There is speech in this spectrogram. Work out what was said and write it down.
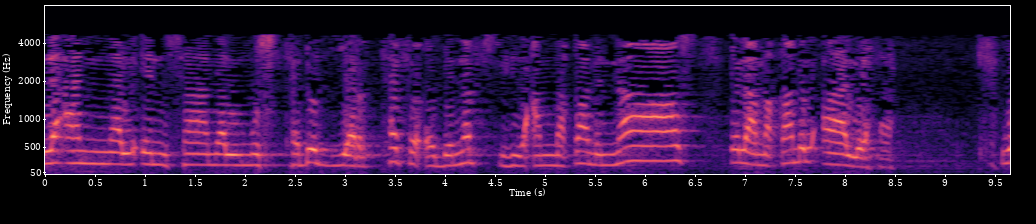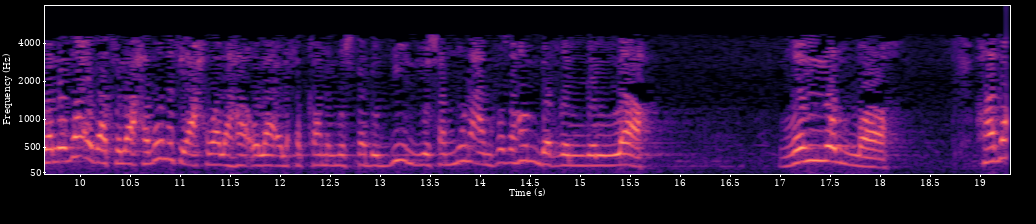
لأن الإنسان المستبد يرتفع بنفسه عن مقام الناس إلى مقام الآلهة. ولذا إذا تلاحظون في أحوال هؤلاء الحكام المستبدين يسمون أنفسهم بظل الله. ظل الله. هذا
